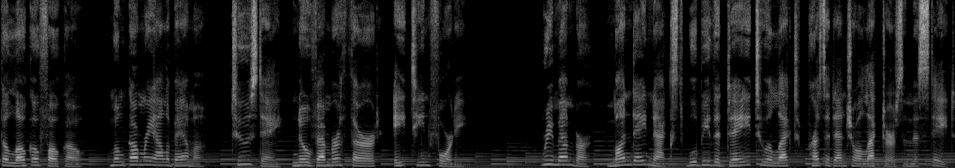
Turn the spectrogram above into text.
The Locofoco, Montgomery, Alabama, Tuesday, November 3, 1840. Remember, Monday next will be the day to elect presidential electors in this state.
